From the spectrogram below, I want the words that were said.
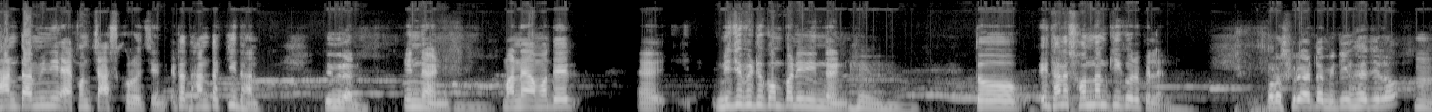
ধানটা আপনি এখন চাষ করেছেন এটা ধানটা কি ধান? ইন্দ্রাণী। ইন্দ্রায়ণী মানে আমাদের নিজ ভিডিও কোম্পানির হুম তো এই ধানের সন্ধান কি করে পেলেন? পরস্পরে একটা মিটিং হয়েছিল। হুম।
